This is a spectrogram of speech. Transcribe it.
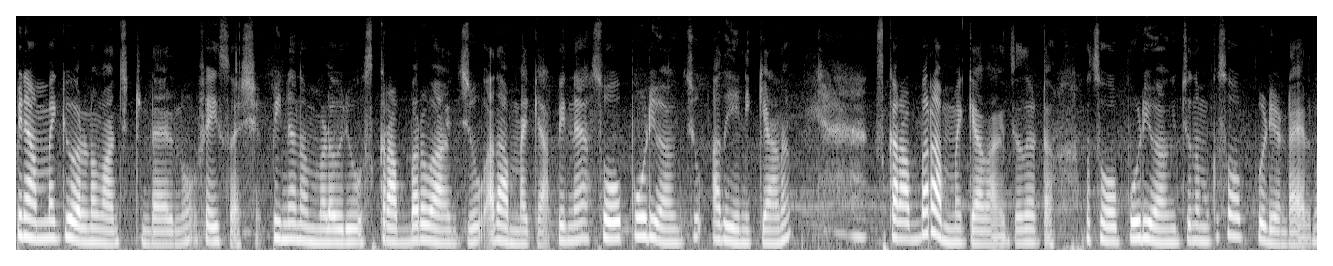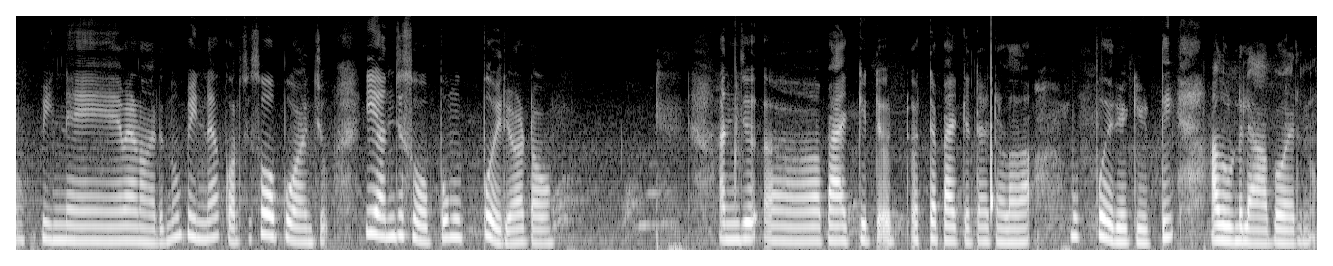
പിന്നെ അമ്മയ്ക്ക് ഒരെണ്ണം വാങ്ങിച്ചിട്ടുണ്ടായിരുന്നു ഫേസ് വാഷ് പിന്നെ നമ്മളൊരു സ്ക്രബ്ബർ വാങ്ങിച്ചു അത് അമ്മയ്ക്കാണ് പിന്നെ സോപ്പ് പൊടി വാങ്ങിച്ചു അത് എനിക്കാണ്. സ്ക്രബ്ബർ അമ്മയ്ക്കാണ് വാങ്ങിച്ചത് കേട്ടോ. അപ്പോൾ സോപ്പ് പൊടി വാങ്ങിച്ചു. നമുക്ക് സോപ്പ് പൊടി ഉണ്ടായിരുന്നു. പിന്നെ വേണമായിരുന്നു. പിന്നെ കുറച്ച് സോപ്പ് വാങ്ങിച്ചു. ഈ അഞ്ച് സോപ്പ് മുപ്പത് രൂപ കേട്ടോ. അഞ്ച് പാക്കറ്റ് ഒറ്റ പാക്കറ്റായിട്ടുള്ളതാണ് മുപ്പത് രൂപ കിട്ടി. അതുകൊണ്ട് ലാഭമായിരുന്നു.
